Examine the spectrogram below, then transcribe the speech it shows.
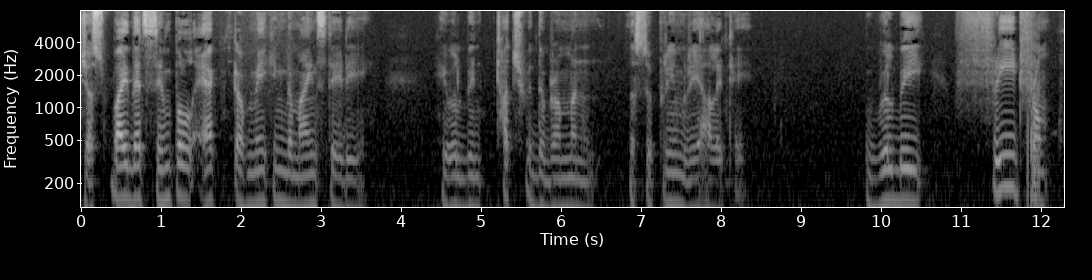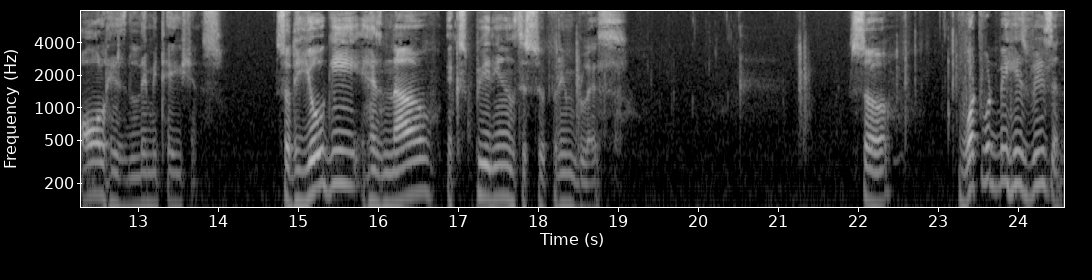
just by that simple act of making the mind steady, he will be in touch with the Brahman, the supreme reality, will be freed from all his limitations. So the yogi has now experienced the supreme bliss so, what would be his vision?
